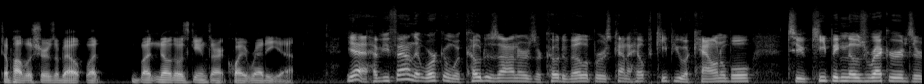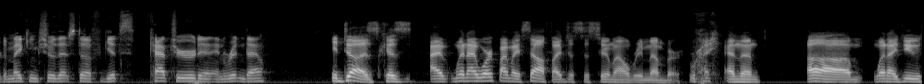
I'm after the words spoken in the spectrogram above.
to publishers about what but know those games aren't quite ready yet. Yeah, have you found that working with co-designers or co-developers kind of helps keep you accountable to keeping those records or to making sure that stuff gets captured and, and written down? It does because I when I work by myself, I just assume I'll remember. Right. And then um, when I do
